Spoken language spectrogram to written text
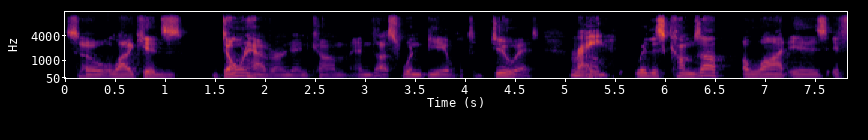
So a lot of kids don't have earned income and thus wouldn't be able to do it. Right. Um, where this comes up a lot is if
